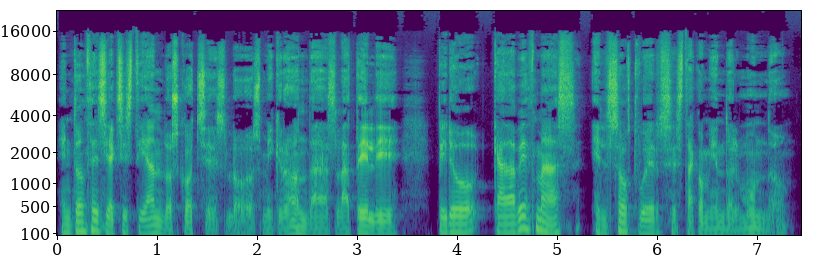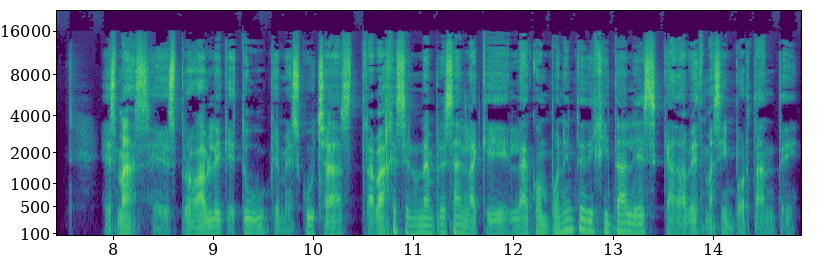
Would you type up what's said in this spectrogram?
Entonces ya existían los coches, los microondas, la tele, pero cada vez más el software se está comiendo el mundo. Es más, es probable que tú, que me escuchas, trabajes en una empresa en la que la componente digital es cada vez más importante,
